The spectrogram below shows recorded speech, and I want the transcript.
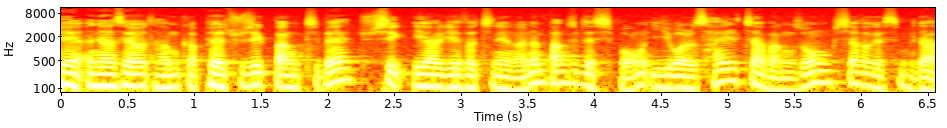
예, 안녕하세요. 다음 카페 주식 빵집의 주식 이야기에서 진행하는 빵집 대시봉 2월 4일자 방송 시작하겠습니다.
